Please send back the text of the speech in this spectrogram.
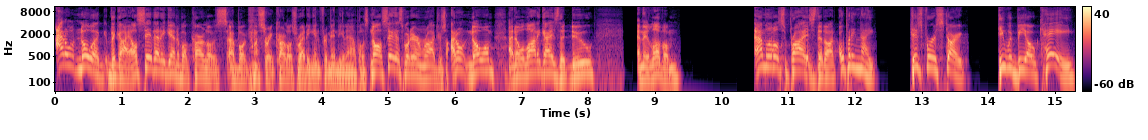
I don't know a, the guy. I'll say that again about Carlos. About sorry, Carlos writing in from Indianapolis. No, I'll say this about Aaron Rodgers. I don't know him. I know a lot of guys that do, and they love him. I'm a little surprised that on opening night, his first start, he would be okay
